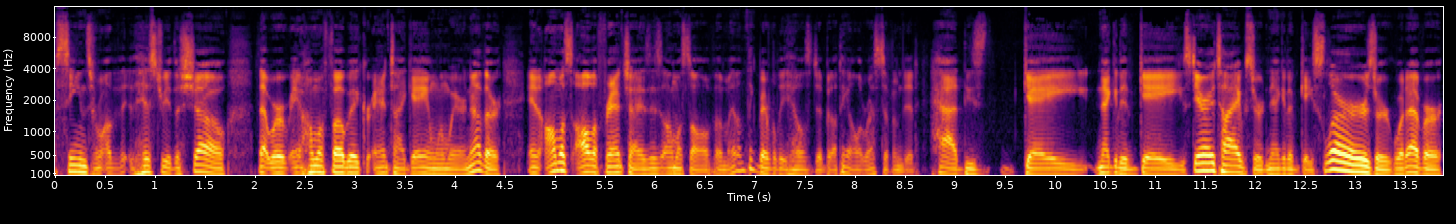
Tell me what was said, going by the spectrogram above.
scenes from the history of the show that were homophobic or anti-gay in one way or another. And almost all the franchises, almost all of them, I don't think Beverly Hills did, but I think all the rest of them did, had these gay, negative gay stereotypes or negative gay slurs or whatever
